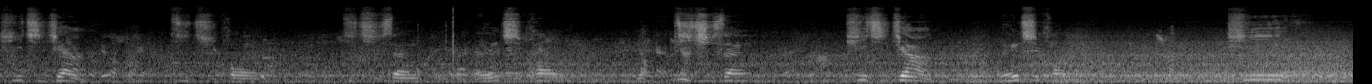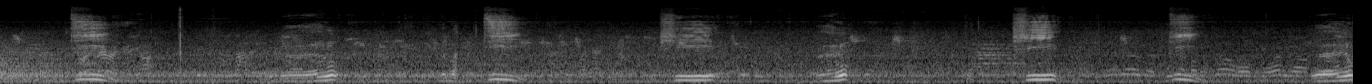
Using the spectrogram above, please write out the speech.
天气降，地气空，地气升，人气空，啊地气升，天气降，人气空，天地人，那么地。天人，天地人，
